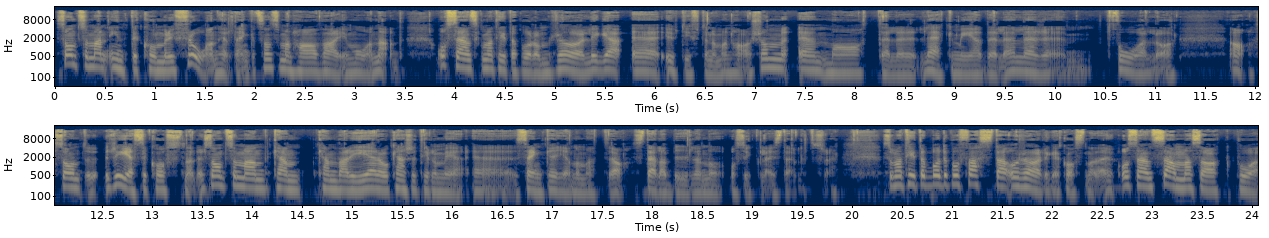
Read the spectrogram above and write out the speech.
sånt som man inte kommer ifrån helt enkelt, sånt som man har varje månad. Och sen ska man titta på de rörliga eh, utgifterna man har som eh, mat eller läkemedel eller eh, tvål och ja, sånt, resekostnader, sånt som man kan, kan variera och kanske till och med eh, sänka genom att ja, ställa bilen och, och cykla istället. Så, där. så man tittar både på fasta och rörliga kostnader. Och sen samma sak på,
